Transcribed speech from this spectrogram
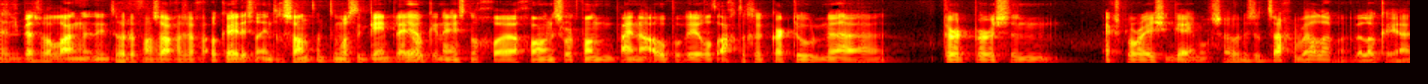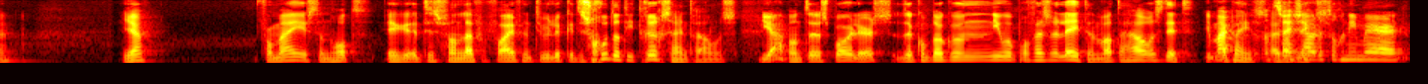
dat je best wel lang een intro ervan zag en zag... oké, okay, dit is wel interessant. En toen was de gameplay ja. ook ineens nog uh, gewoon een soort van bijna open wereldachtige cartoon... Uh, third person exploration game of zo. Dus het zag er wel, wel oké okay uit. Ja, voor mij is het een hot. Ik, het is van level 5 natuurlijk. Het is goed dat die terug zijn trouwens. Ja. Want uh, spoilers, er komt ook een nieuwe Professor Layton. Wat de hel is dit? Ja, maar Opeens, zij zouden toch niet meer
